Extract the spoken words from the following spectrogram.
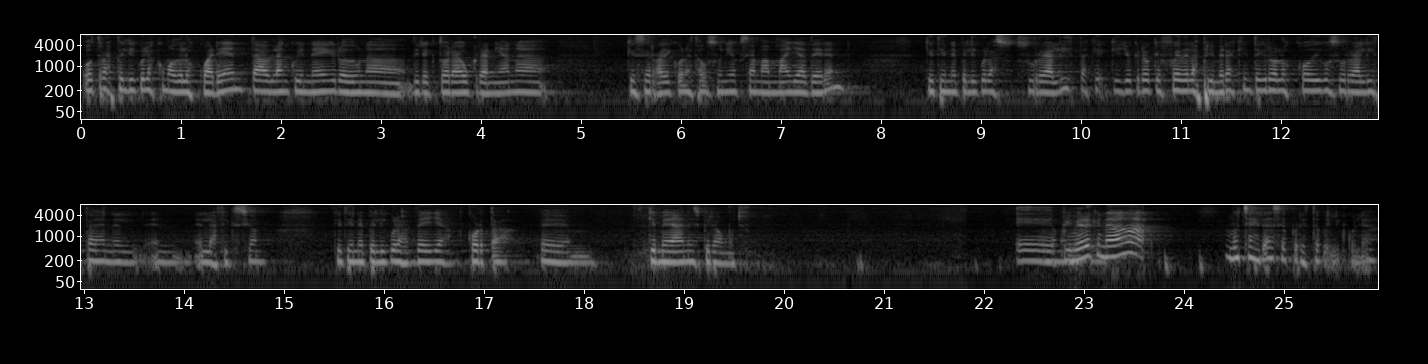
otras películas como de los 40, blanco y negro, de una directora ucraniana que se radicó en Estados Unidos, que se llama Maya Deren, que tiene películas surrealistas, que, yo creo que fue de las primeras que integró los códigos surrealistas en, el, en, la ficción, que tiene películas bellas, cortas, eh, que me han inspirado mucho. Eh, primero que nada, muchas gracias por esta película.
